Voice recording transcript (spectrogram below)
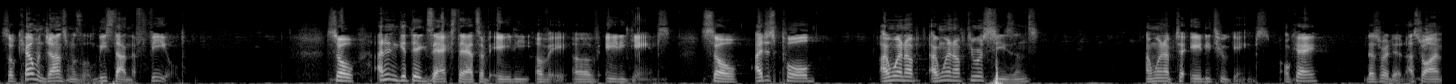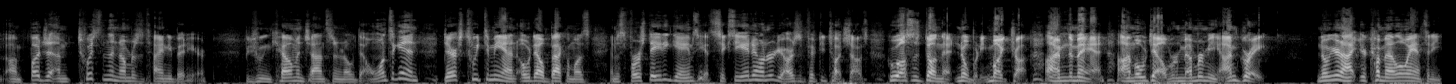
So Calvin Johnson was the least on the field. So I didn't get the exact stats of 80 of of 80 games. So I just pulled. I went up. I went up through his seasons. I went up to 82 games. Okay, that's what I did. So I'm, I'm fudging. I'm twisting the numbers a tiny bit here between Calvin Johnson and Odell. Once again, Derek's tweet to me on Odell Beckham was in his first 80 games, he had 6,800 yards and 50 touchdowns. Who else has done that? Nobody. Mic drop. I'm the man. I'm Odell. Remember me. I'm great. No, you're not. You're Carmelo Anthony.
